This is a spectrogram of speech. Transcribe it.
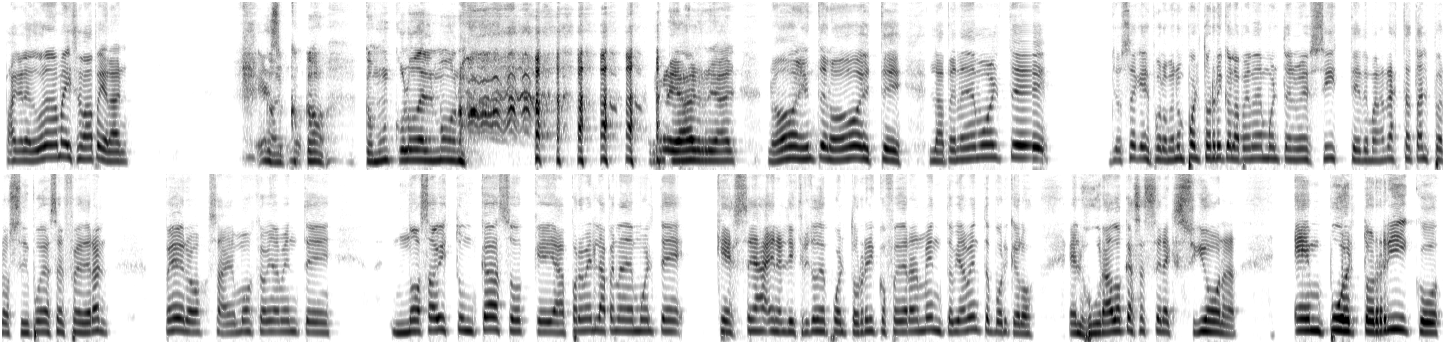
Para que le duela más y se va a pelar. como, un culo del mono. real, real. No, gente, no. Este, la pena de muerte, yo sé que por lo menos en Puerto Rico la pena de muerte no existe de manera estatal, pero sí puede ser federal. Pero sabemos que obviamente no se ha visto un caso que aprueben la pena de muerte que sea en el distrito de Puerto Rico federalmente, obviamente, porque los, el jurado que se selecciona en Puerto Rico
